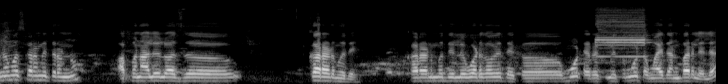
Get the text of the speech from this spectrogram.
नमस्कार मित्रांनो. आपण आलेलो आज कराडमध्ये. कराडमधील वडगाव येथे एक मोठ्या रकमेचं मोठं मैदान भरलेलं.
